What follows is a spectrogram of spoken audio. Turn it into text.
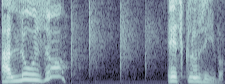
all'uso esclusivo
